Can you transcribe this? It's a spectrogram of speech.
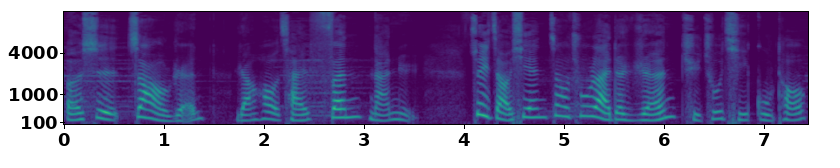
而是造人，然后才分男女。最早先造出来的人，取出其骨头，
